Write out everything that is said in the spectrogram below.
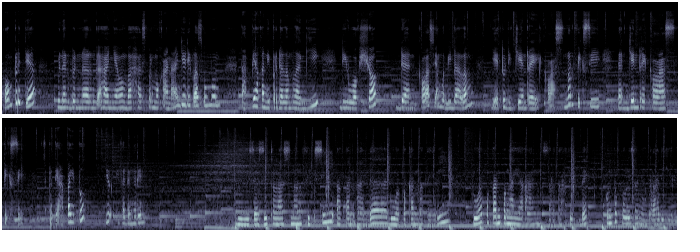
komplit ya. benar-benar nggak hanya membahas permukaan aja di kelas umum, tapi akan diperdalam lagi di workshop dan kelas yang lebih dalam yaitu di genre kelas non-fiksi dan genre kelas fiksi. Seperti apa itu? Yuk kita dengerin. Di sesi kelas non-fiksi akan ada dua pekan materi, dua pekan pengayaan, serta feedback untuk tulisan yang telah dikirim.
